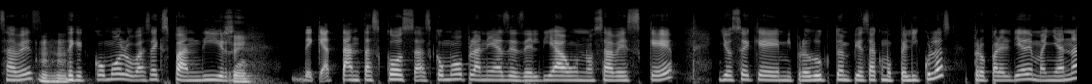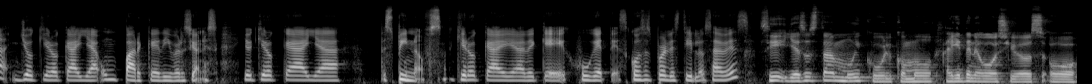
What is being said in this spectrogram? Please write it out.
¿sabes? De que cómo lo vas a expandir. Sí de que a tantas cosas, ¿cómo planeas desde el día uno? ¿Sabes qué? Yo sé que mi producto empieza como películas, pero para el día de mañana yo quiero que haya un parque de diversiones. Yo quiero que haya spin-offs. Quiero que haya de que juguetes, cosas por el estilo, ¿sabes? Sí, y eso está muy cool como alguien de negocios o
